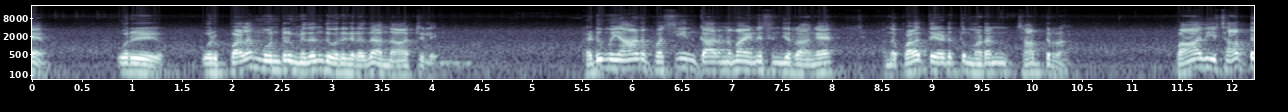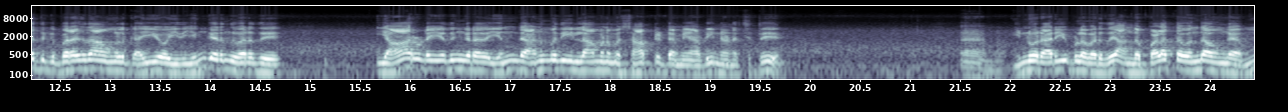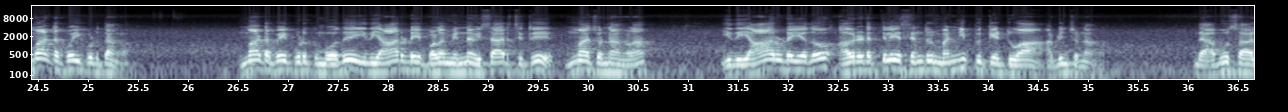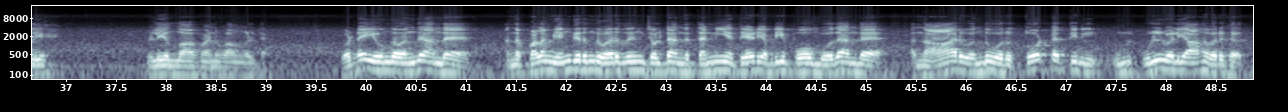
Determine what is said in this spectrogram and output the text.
ஒரு ஒரு பழம் ஒன்று மிதந்து வருகிறது அந்த ஆற்றிலே. கடுமையான பசியின் காரணமாக என்ன செஞ்சிடுறாங்க? அந்த பழத்தை எடுத்து மடன் சாப்பிட்றாங்க பாதி சாப்பிட்டதுக்கு பிறகு தான் அவங்களுக்கு ஐயோ இது எங்கேருந்து வருது? யாருடையதுங்கிற எந்த அனுமதி இல்லாமல் நம்ம சாப்பிட்டுட்டோமே அப்படின்னு நினச்சிட்டு இன்னொரு அறிவிப்பில் வருது அந்த பழத்தை வந்து அவங்க அம்மாட்ட போய் கொடுத்தாங்களாம். அம்மாட்ட போய் கொடுக்கும்போது இது யாருடைய பழம் என்ன விசாரிச்சுட்டு உம்மா சொன்னாங்களாம் இது யாருடையதோ அவரிடத்திலே சென்று மன்னிப்பு கேட்டு வா அப்படின்னு சொன்னாங்களாம். இந்த அபுசாலி வெளியல்லாஹ் அவங்கள்ட்ட. உடனே இவங்க வந்து அந்த அந்த பழம் எங்கேருந்து வருதுன்னு சொல்லிட்டு அந்த தண்ணியை தேடி அப்படியே போகும்போது அந்த அந்த ஆறு வந்து ஒரு தோட்டத்தில் உள் உள்வழியாக வருகிறது.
